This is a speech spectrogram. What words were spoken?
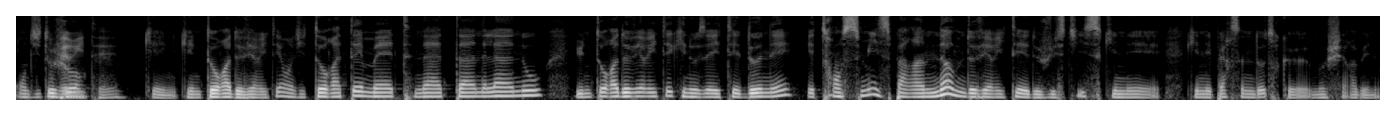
on, dit toujours, vérité. Qui, est une, qui est une Torah de vérité, on dit Torah Temet, Nathan Lanu, une Torah de vérité qui nous a été donnée et transmise par un homme de vérité et de justice qui n'est qui n'est personne d'autre que Moshe Rabbeinu.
